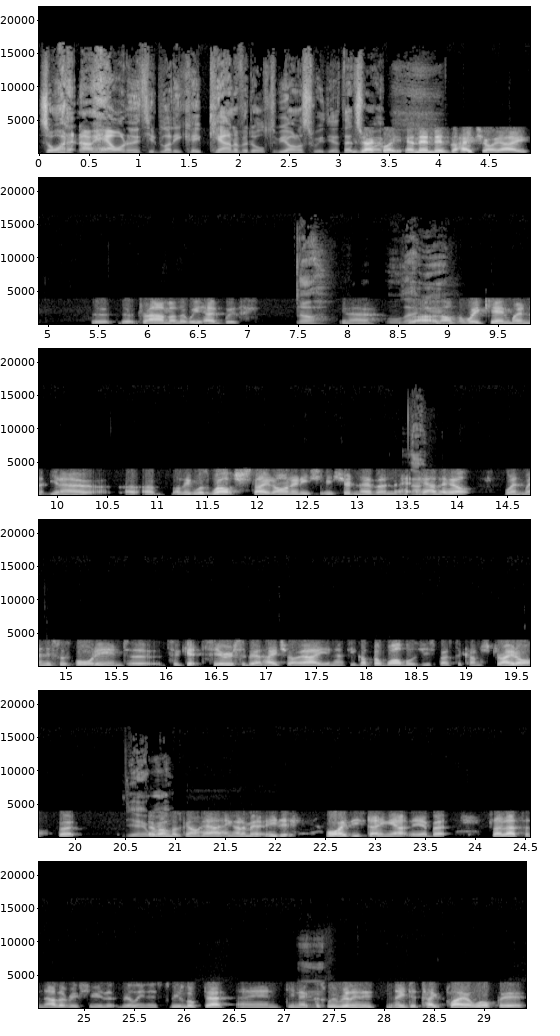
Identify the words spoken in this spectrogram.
so, I don't know how on earth you'd bloody keep count of it all. To be honest with you, that's exactly. Why... And then there's the HIA, the, the drama that we had with Oh, you know, yeah. on the weekend when you know, uh, uh, I think it was Welch stayed on and he, he shouldn't have. And no. how the hell, when when this was brought in to to get serious about HIA, you know, if you got the wobbles, you're supposed to come straight off. But yeah, everyone well, was going, how? Hang on a minute, he did, why is he staying out there? But so that's another issue that really needs to be looked at, and you know, because mm. we really need, need to take player welfare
